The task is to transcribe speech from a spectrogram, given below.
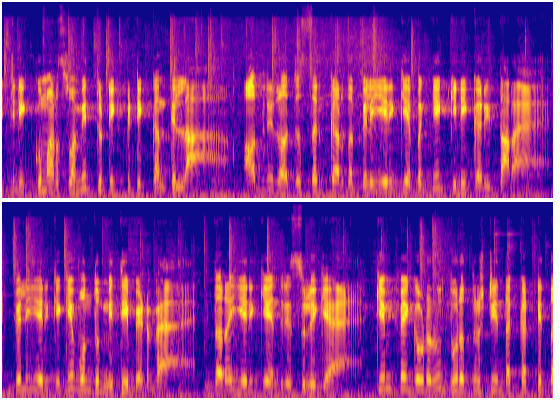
ಎಚ್ ಡಿ ಕುಮಾರಸ್ವಾಮಿ ತುಟಿಕ್ ಪಿಟಿಕ್ ಅಂತಿಲ್ಲ. ಆದ್ರೆ ರಾಜ್ಯ ಸರ್ಕಾರದ ಬೆಲೆ ಏರಿಕೆಯ ಬಗ್ಗೆ ಕಿಡಿಕರಿತಾರೆ ಬೆಲೆ ಏರಿಕೆಗೆ ಒಂದು ಮಿತಿ ಬೇಡವೆ. ದರ ಏರಿಕೆ ಅಂದ್ರೆ ಸುಲಿಗೆ. ಕೆಂಪೇಗೌಡರು ದೂರದೃಷ್ಟಿಯಿಂದ ಕಟ್ಟಿದ್ದ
